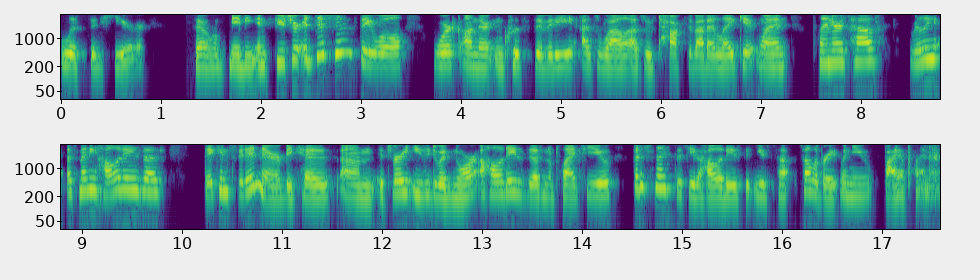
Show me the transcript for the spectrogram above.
listed here. So maybe in future editions, they will work on their inclusivity as well as we've talked about. I like it when planners have really as many holidays as they can fit in there because um, it's very easy to ignore a holiday that doesn't apply to you, but it's nice to see the holidays that you ce- celebrate when you buy a planner.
